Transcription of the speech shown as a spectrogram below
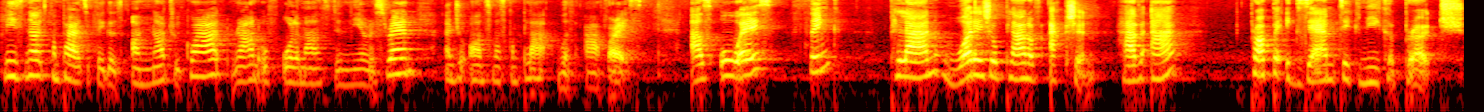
Please note comparative figures are not required. Round off all amounts to the nearest rand, and your answer must comply with IFRS. As always, think, plan. What is your plan of action? Have a proper exam technique approach.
